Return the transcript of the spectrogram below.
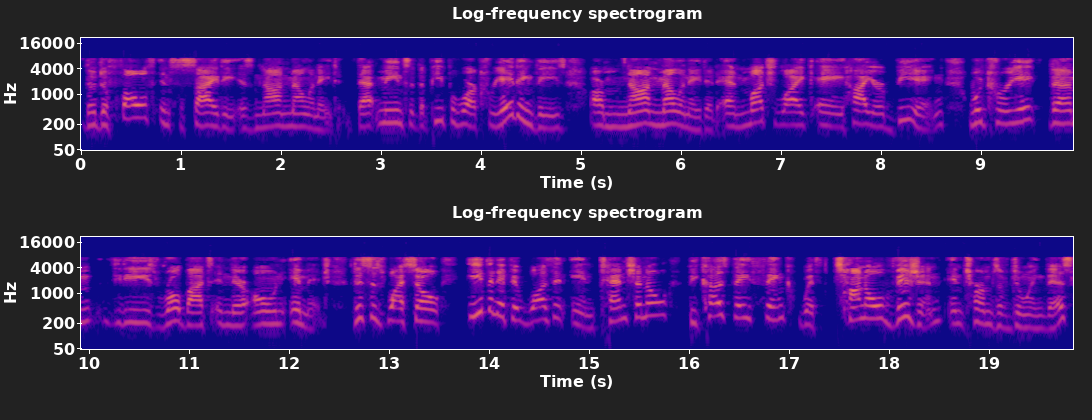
the default in society is non-melanated, that means that the people who are creating these are non-melanated and much like a higher being would create them, these robots in their own image. This is why, so even if it wasn't intentional, because they think with tunnel vision in terms of doing this,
